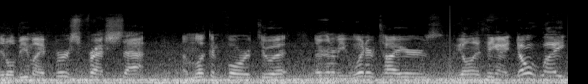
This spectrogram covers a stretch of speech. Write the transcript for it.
It'll be my first fresh set. I'm looking forward to it. They're gonna be winter tires. The only thing I don't like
